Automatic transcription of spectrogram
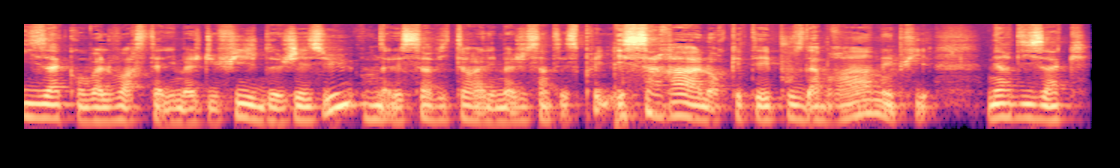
Isaac, on va le voir, c'est à l'image du fils de Jésus. On a le serviteur à l'image du Saint-Esprit. Et Sarah, alors qu'elle était épouse d'Abraham et puis mère d'Isaac.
